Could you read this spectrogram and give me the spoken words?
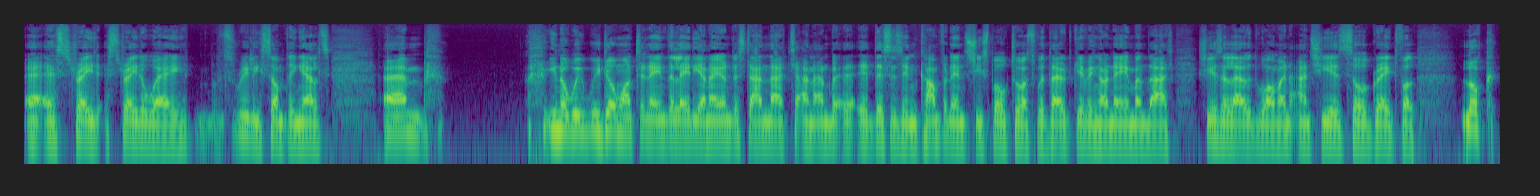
uh, uh, straight straight away. It's really something else. Um, you know, we, we don't want to name the lady, and I understand that. And, and uh, this is in confidence. She spoke to us without giving her name, and that she is a Louth woman, and she is so grateful. Look,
